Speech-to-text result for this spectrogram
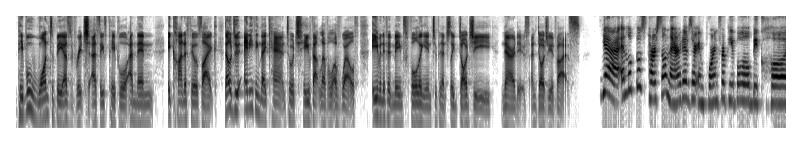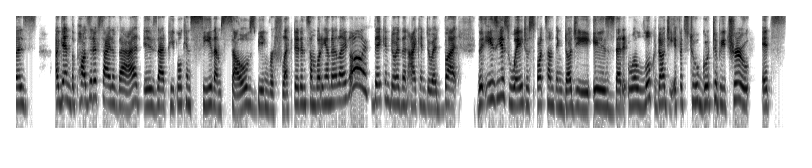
people want to be as rich as these people and then it kind of feels like they'll do anything they can to achieve that level of wealth even if it means falling into potentially dodgy narratives and dodgy advice Yeah. And look, those personal narratives are important for people because, again, the positive side of that is that people can see themselves being reflected in somebody and they're like, oh, if they can do it, then I can do it. But the easiest way to spot something dodgy is that it will look dodgy. If it's too good to be true, it's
